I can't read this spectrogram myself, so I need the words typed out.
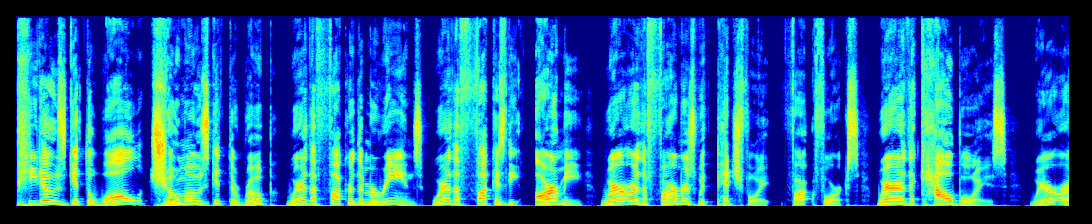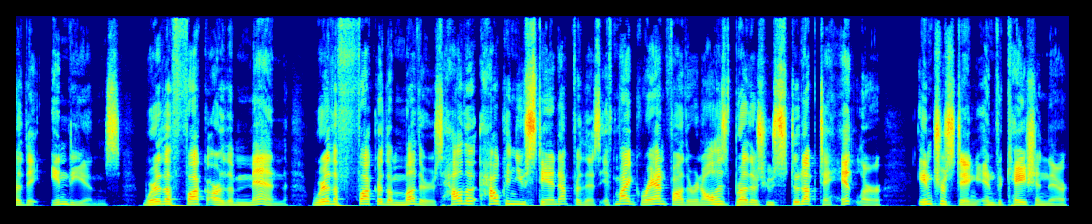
Pedos get the wall, chomos get the rope. Where the fuck are the Marines? Where the fuck is the army? Where are the farmers with pitchforks? Where are the cowboys? Where are the Indians? Where the fuck are the men? Where the fuck are the mothers? How the how can you stand up for this? If my grandfather and all his brothers who stood up to Hitler, interesting invocation there,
